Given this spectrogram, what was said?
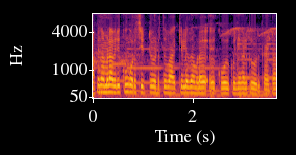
അപ്പോൾ നമ്മൾ അവർക്കും കുറച്ചിട്ട് കൊടുത്ത് ബാക്കിയുള്ളത് നമ്മൾ കുഞ്ഞുങ്ങൾക്ക് കൊടുക്കാം കേട്ടോ.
